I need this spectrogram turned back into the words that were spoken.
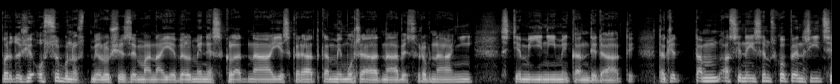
protože osobnost Miloše Zemana je velmi neskladná, je zkrátka mimořádná ve srovnání s těmi jinými kandidáty. Takže tam asi nejsem schopen říct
